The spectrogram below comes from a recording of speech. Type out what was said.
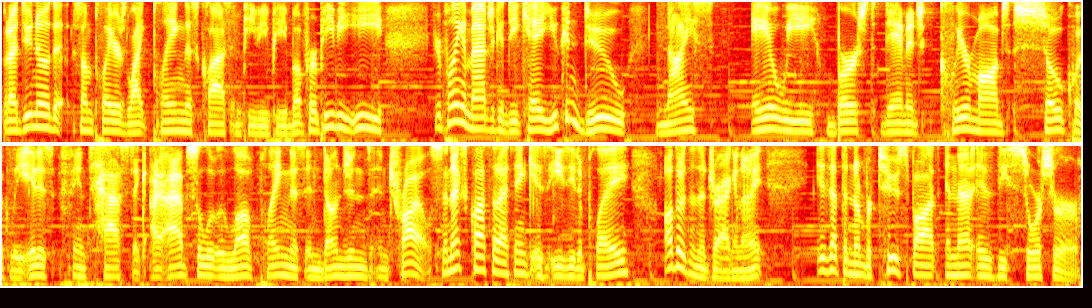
but I do know that some players like playing this class in PvP. But for PvE, if you're playing a Magicka DK, you can do nice AoE burst damage, clear mobs so quickly. It is fantastic. I absolutely love playing this in dungeons and trials. The next class that I think is easy to play, other than the Dragon Knight, is at the number two spot, and that is the Sorcerer.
